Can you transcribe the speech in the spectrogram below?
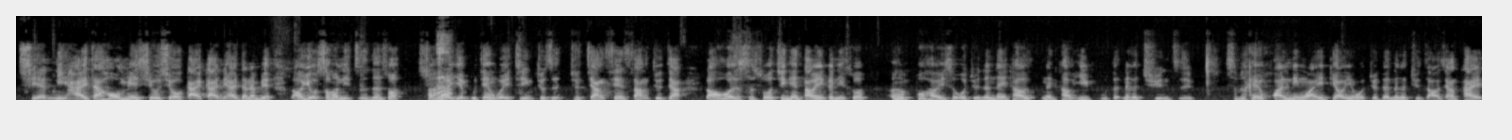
前，你还在后面修修改改，你还在那边。然后有时候你只是说算了，眼不见为净，就是就这样先上，就这样。然后或者是说，今天导演跟你说，嗯、不好意思，我觉得那套那套衣服的那个裙子是不是可以换另外一条？因为我觉得那个裙子好像太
